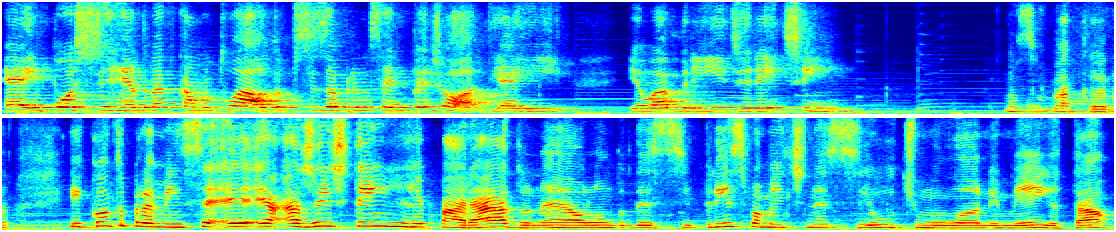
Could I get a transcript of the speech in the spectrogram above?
é, imposto de renda vai ficar muito alto, eu preciso abrir um CNPJ. E aí eu abri direitinho. Nossa, que bacana. E conta para mim, é, é, a gente tem reparado, né, ao longo desse, principalmente nesse último ano e meio, tal,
